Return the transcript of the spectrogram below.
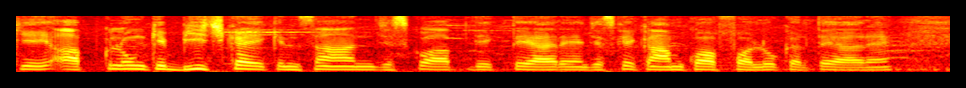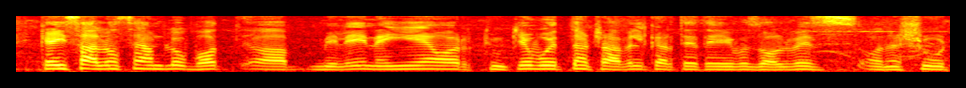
कि आप लोगों के बीच का एक इंसान जिसको आप देखते आ रहे हैं जिसके काम को आप फॉलो करते आ रहे हैं। कई सालों से हम लोग बहुत आ, मिले नहीं हैं और क्योंकि वो इतना ट्रैवल करते थे was always on a shoot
